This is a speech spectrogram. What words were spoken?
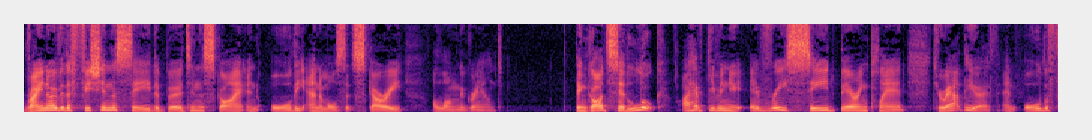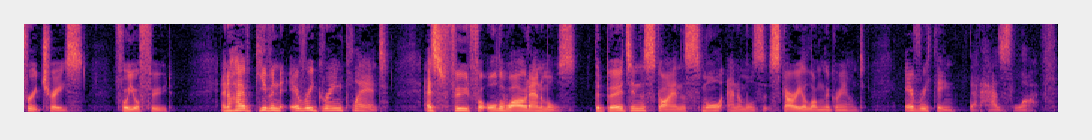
Reign over the fish in the sea, the birds in the sky, and all the animals that scurry along the ground. Then God said, Look, I have given you every seed bearing plant throughout the earth and all the fruit trees for your food. And I have given every green plant as food for all the wild animals, the birds in the sky, and the small animals that scurry along the ground. Everything that has life.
